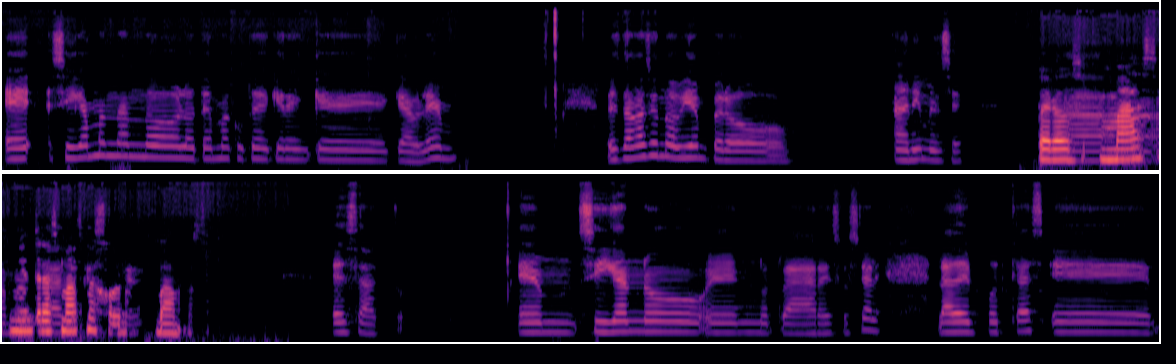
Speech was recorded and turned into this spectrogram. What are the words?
Eh, sigan mandando los temas que ustedes quieren que, que hablemos. Lo están haciendo bien, pero anímense pero a, más a mientras más mejor vamos Exacto. Em, síganos en nuestras redes sociales. La del podcast eh,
